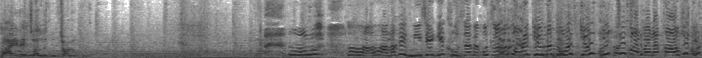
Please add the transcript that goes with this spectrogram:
বাইরে চলো চলো আ- আমাকে নিজে গিয়ে খুঁজতে হবে বুঝলে না, তো না, তোমরা কেউ না তোমরা কেউ কিচ্ছু পারবে না কাউকে দিয়ে-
